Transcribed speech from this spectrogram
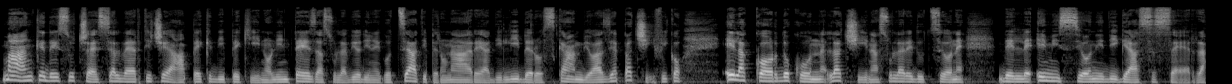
ma anche dei successi al vertice APEC di Pechino, l'intesa sull'avvio di negoziati per un'area di libero scambio Asia-Pacifico e l'accordo con la Cina sulla riduzione delle emissioni di gas serra.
